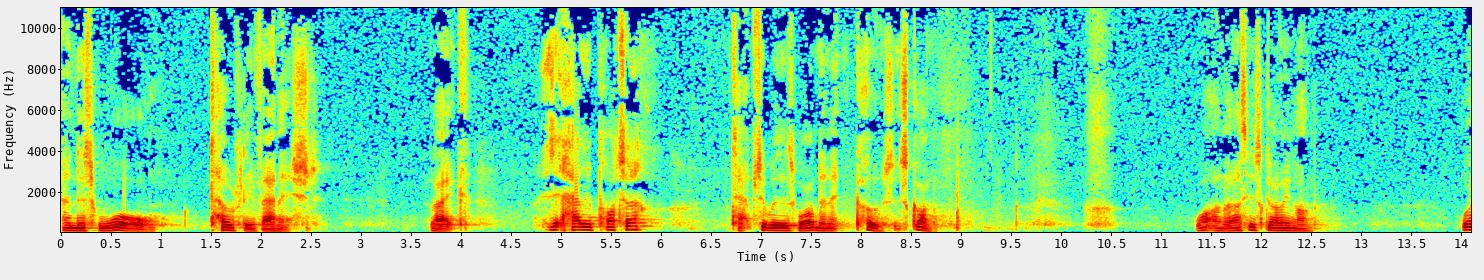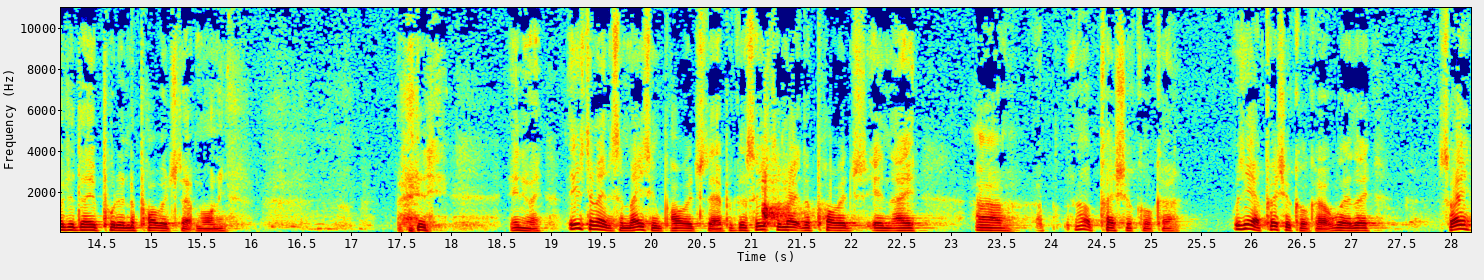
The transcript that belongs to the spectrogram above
and this wall totally vanished. Like, is it Harry Potter? Taps it with his wand and it goes, it's gone. What on earth is going on? What did they put in the porridge that morning? anyway, they used to make this amazing porridge there because they used to make the porridge in a, um, a not a pressure cooker. Was well, yeah, a pressure cooker where they, sorry,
